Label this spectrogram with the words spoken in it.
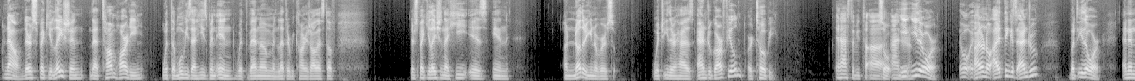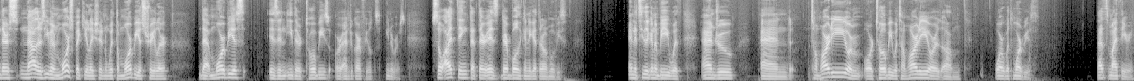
Now, there's speculation that Tom Hardy, with the movies that he's been in, with Venom and Let There Be Carnage, all that stuff, there's speculation that he is in another universe which either has Andrew Garfield or Tobey. It has to be t- uh, so e- either or. Well, it- I don't know. I think it's Andrew, but either or. And then there's now there's even more speculation with the Morbius trailer that Morbius is in either Tobey's or Andrew Garfield's universe. So I think that there is they're both gonna get their own movies. And it's either gonna be with Andrew and Tom Hardy or or Tobey with Tom Hardy or um or with Morbius. That's my theory.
